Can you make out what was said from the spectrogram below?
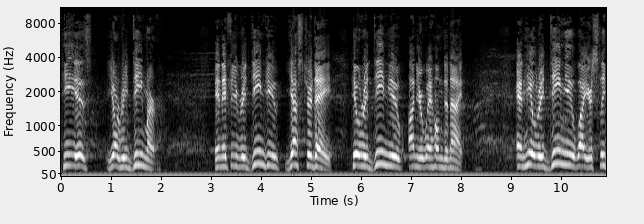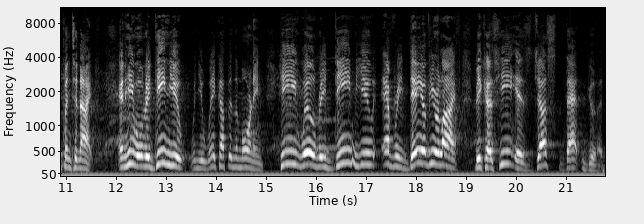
He is your redeemer. And if He redeemed you yesterday, He'll redeem you on your way home tonight. And He'll redeem you while you're sleeping tonight and He will redeem you when you wake up in the morning. He will redeem you every day of your life because He is just that good.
